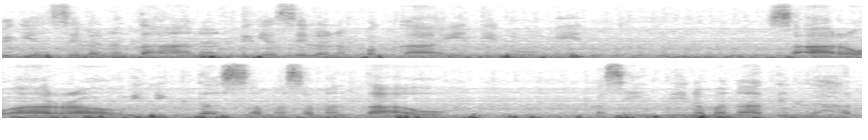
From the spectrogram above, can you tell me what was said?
bigyan sila ng tahanan, bigyan sila ng pagkain, inumin sa araw-araw, iligtas sa masamang tao. Kasi hindi naman natin lahat,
